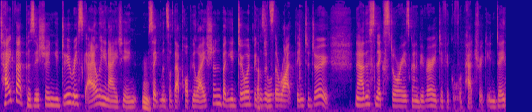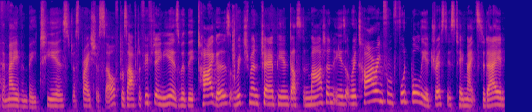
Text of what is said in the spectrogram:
take that position, you do risk alienating mm. segments of that population, but you do it because Absolutely. it's the right thing to do. Now, this next story is going to be very difficult for Patrick indeed. There may even be tears. Just brace yourself because after 15 years with the Tigers, Richmond champion Dustin Martin is retiring from football. He addressed his teammates today and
